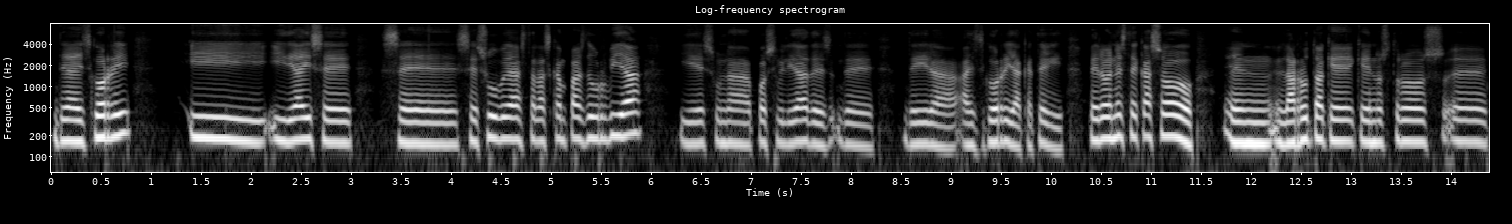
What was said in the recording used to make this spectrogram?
de Aizgorri y, de ahí se, se, sube hasta las campas de Urbía y es una posibilidad de, de, ir a, Aizgorri y a Categui. Pero en este caso, en la ruta que, que nosotros eh,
